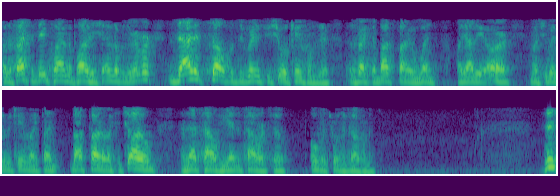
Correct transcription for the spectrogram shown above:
but the fact that they planned and plotted he should end up in the river, that itself was the greatest Yeshua came from there. But the fact that Bas Pari went al Yad Ur, Rabbeinu became like Bas Pari like a child, and that's how he had the power to overthrow the government. This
